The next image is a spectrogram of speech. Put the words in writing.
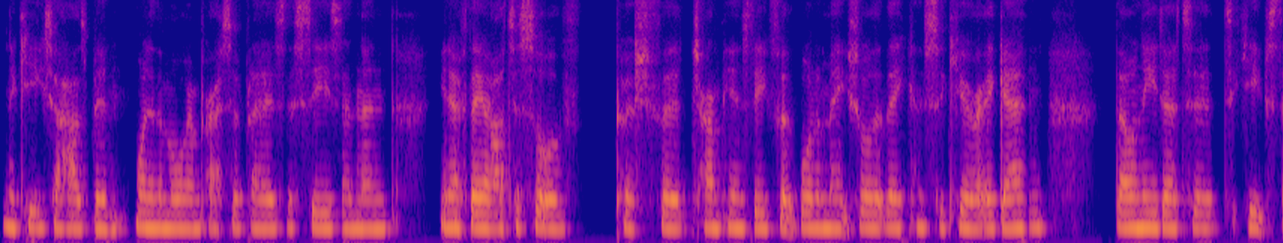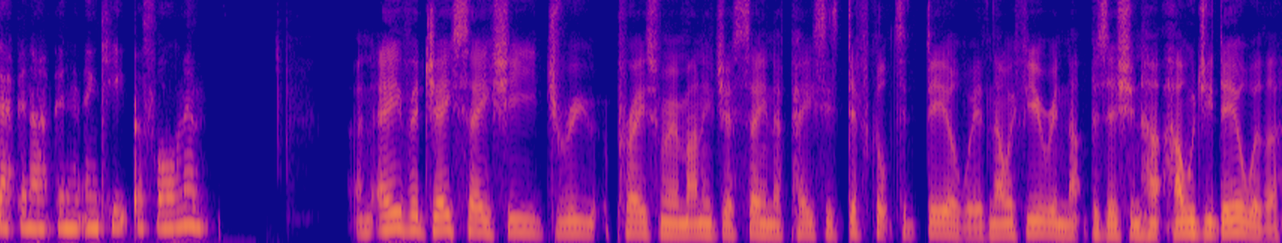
Nikita has been one of the more impressive players this season, and you know if they are to sort of push for Champions League football and make sure that they can secure it again, they'll need her to to keep stepping up and, and keep performing. And Ava Jay say she drew praise from her manager, saying her pace is difficult to deal with. Now, if you were in that position, how, how would you deal with her?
